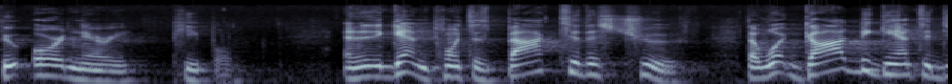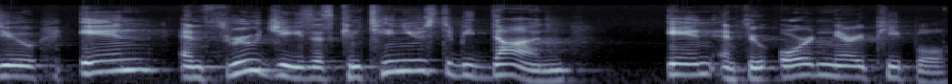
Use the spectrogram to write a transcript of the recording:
through ordinary people. And it again points us back to this truth that what God began to do in and through Jesus continues to be done in and through ordinary people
